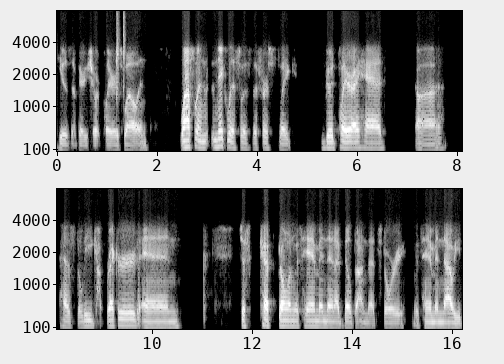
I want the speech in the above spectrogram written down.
He was a very short player as well. And Waslin Nicholas was the first like good player I had. Uh, has the league record and just kept going with him. And then I built on that story with him, and now he's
